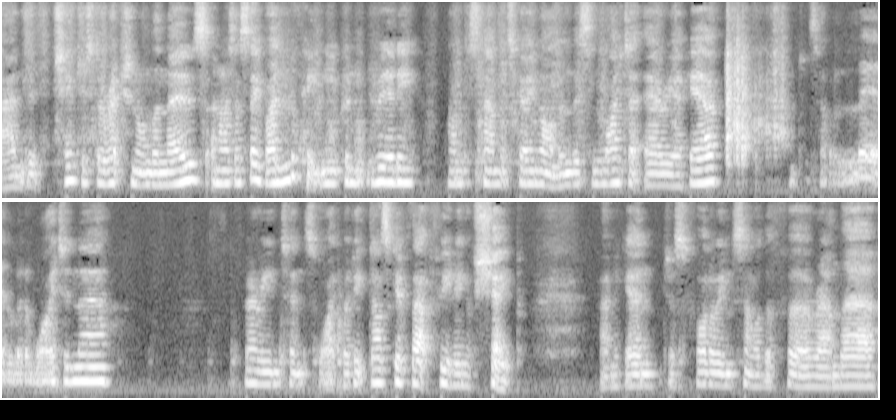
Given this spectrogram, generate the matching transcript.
And it changes direction on the nose and as I say by looking you can really understand what's going on in this lighter area here. I just have a little bit of white in there. Very intense white but it does give that feeling of shape. And again just following some of the fur around there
